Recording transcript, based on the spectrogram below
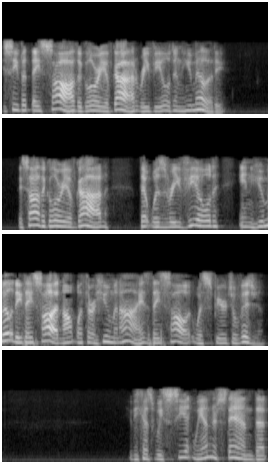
You see, but they saw the glory of God revealed in humility. They saw the glory of God that was revealed in humility. They saw it not with their human eyes, they saw it with spiritual vision. Because we see it, we understand that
